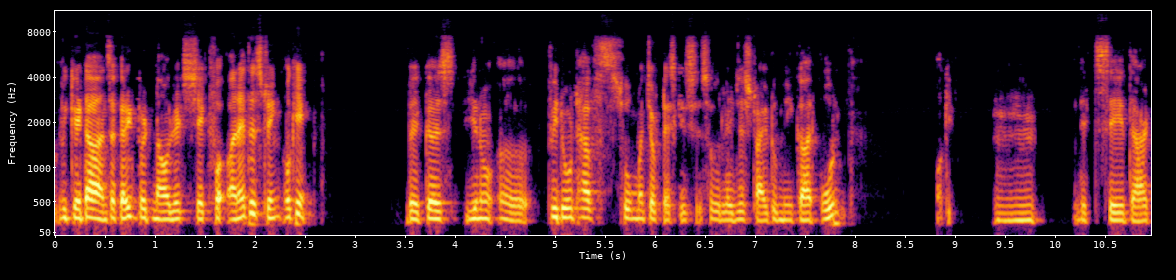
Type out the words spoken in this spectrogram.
we get our answer correct but now let's check for another string. Okay because you know uh, we don't have so much of test cases so let's just try to make our own. Okay mm, let's say that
